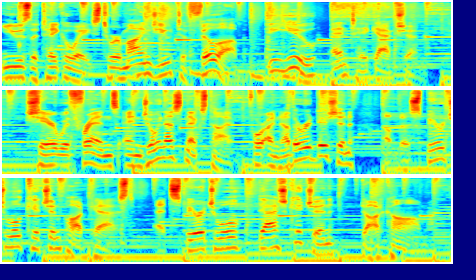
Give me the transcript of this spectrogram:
Use the takeaways to remind you to fill up, be you, and take action. Share with friends and join us next time for another edition of the Spiritual Kitchen Podcast at spiritual kitchen.com.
